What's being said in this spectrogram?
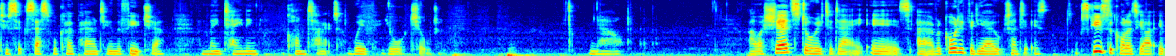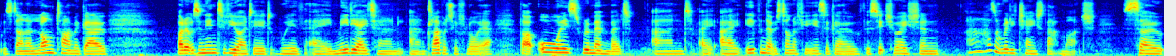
to successful co parenting in the future and maintaining contact with your children. Now, our shared story today is a recorded video, which is, excuse the quality, it was done a long time ago, but it was an interview I did with a mediator and, and collaborative lawyer that I always remembered. And I, I, even though it was done a few years ago, the situation uh, hasn't really changed that much So,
